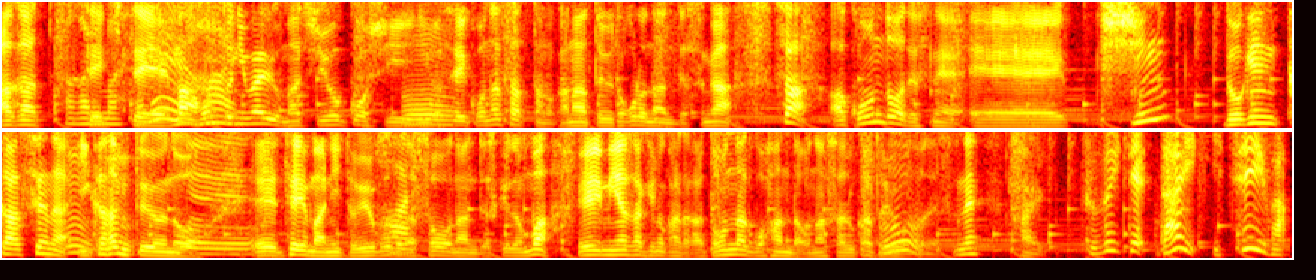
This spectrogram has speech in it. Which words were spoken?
上がってきて、したね。はいまあ本当にい。わゆる町おこしには成功なさったのかなというところなんですが、さああ今度はですね、えー新土源化せないかんというのを、うん。うんえーテーマにということはい。だそうなんですけど、まあえー宮崎の方がどんなご判断をなさるかということですね。はい。続いて第1位は。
